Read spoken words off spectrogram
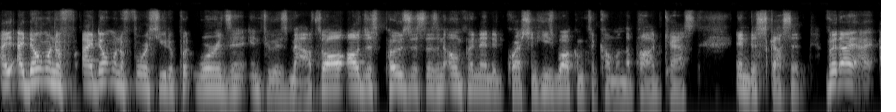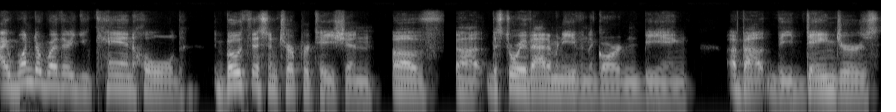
I, don't want to. I don't want to force you to put words in, into his mouth. So I'll, I'll, just pose this as an open-ended question. He's welcome to come on the podcast and discuss it. But I, I wonder whether you can hold both this interpretation of uh, the story of Adam and Eve in the garden being about the dangers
